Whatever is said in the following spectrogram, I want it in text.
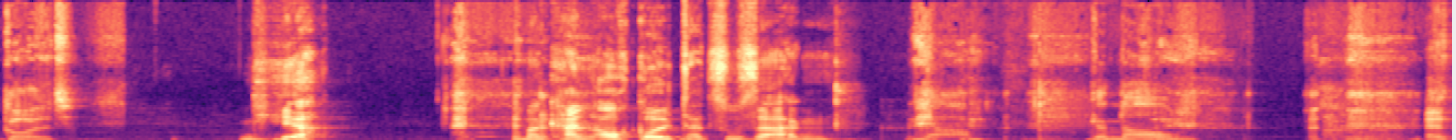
Gold. Ja. Man kann auch Gold dazu sagen. Ja, genau. Es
